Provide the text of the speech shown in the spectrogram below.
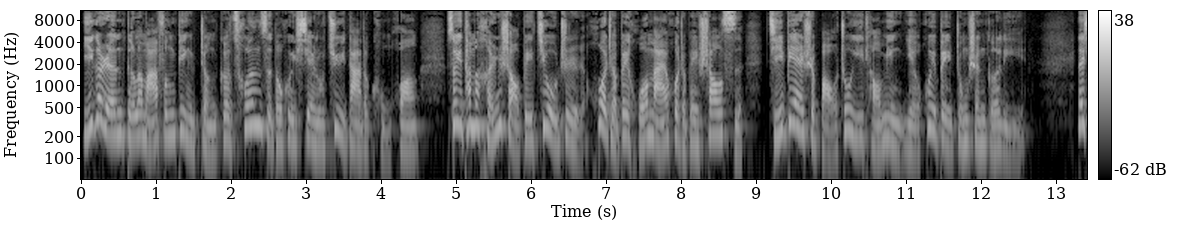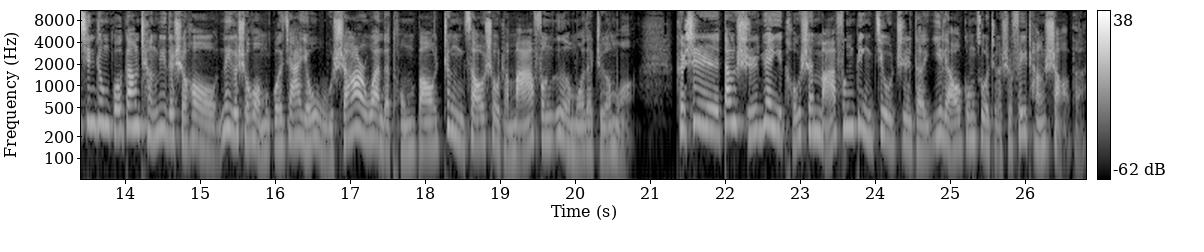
一个人得了麻风病，整个村子都会陷入巨大的恐慌，所以他们很少被救治，或者被活埋，或者被烧死。即便是保住一条命，也会被终身隔离。那新中国刚成立的时候，那个时候我们国家有五十二万的同胞正遭受着麻风恶魔的折磨，可是当时愿意投身麻风病救治的医疗工作者是非常少的。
